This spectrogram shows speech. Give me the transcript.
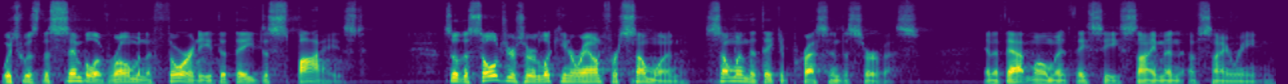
which was the symbol of Roman authority that they despised. So the soldiers are looking around for someone, someone that they could press into service. And at that moment, they see Simon of Cyrene.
